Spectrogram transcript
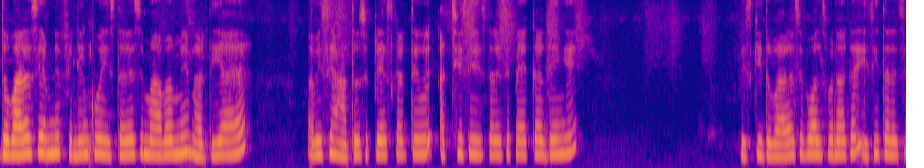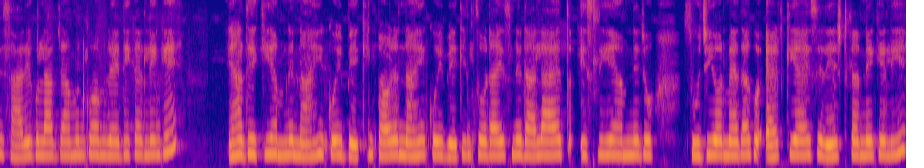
दोबारा से हमने फिलिंग को इस तरह से मावा में भर दिया है। अब इसे हाथों से प्रेस करते हुए अच्छे से इस तरह से पैक कर देंगे। इसकी दोबारा से बॉल्स बनाकर इसी तरह से सारे गुलाब जामुन को हम रेडी कर लेंगे। यहाँ देखिए, हमने ना ही कोई बेकिंग पाउडर ना ही कोई बेकिंग सोडा इसमें डाला है तो इसलिए हमने जो सूजी और मैदा को ऐड किया है इसे रेस्ट करने के लिए,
